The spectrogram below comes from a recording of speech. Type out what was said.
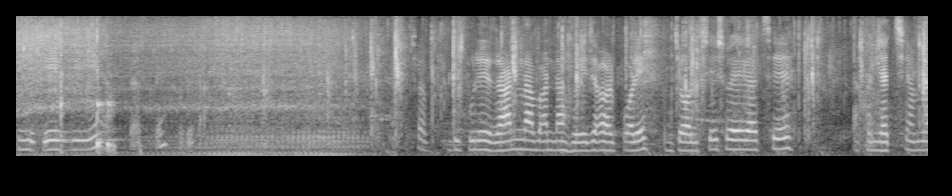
ঢেকে দিয়ে আস্তে আস্তে করে সব দুপুরে রান্না বান্না হয়ে যাওয়ার পরে জল শেষ হয়ে গেছে। এখন যাচ্ছি আমরা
